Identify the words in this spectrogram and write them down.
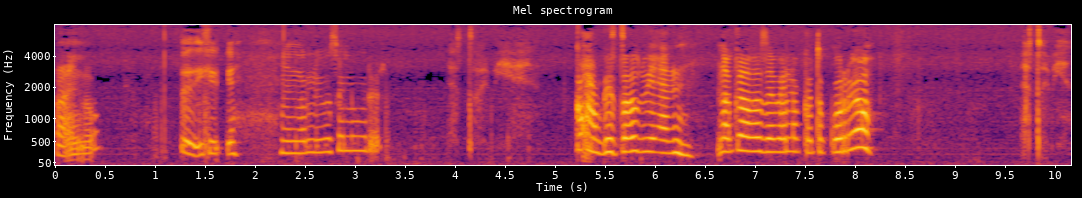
Ay, no. Te dije que no lo ibas a lograr. Estoy bien. ¿Cómo que estás bien? ¿No acabas de ver lo que te ocurrió? Estoy bien.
